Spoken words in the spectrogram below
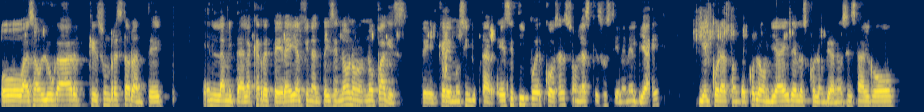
o vas a un lugar que es un restaurante en la mitad de la carretera y al final te dicen, no, no, no pagues, te queremos invitar. Ese tipo de cosas son las que sostienen el viaje y el corazón de Colombia y de los colombianos es algo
